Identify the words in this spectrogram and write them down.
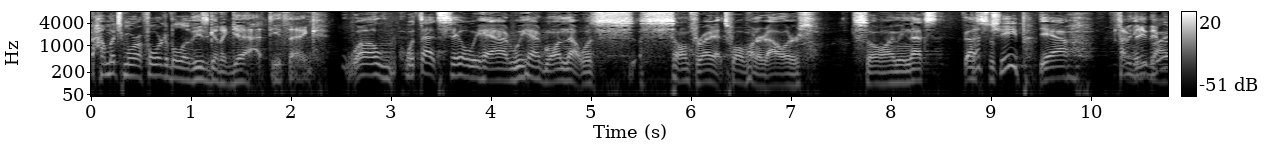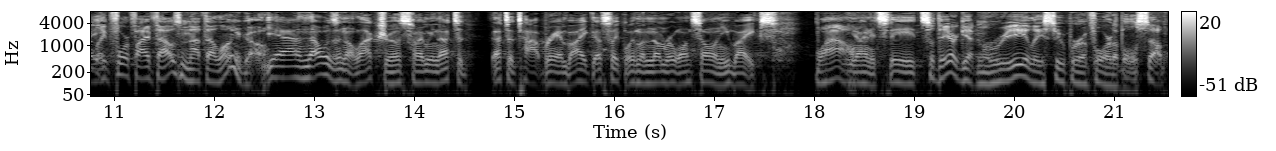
How much more affordable are these going to get? Do you think? Well, with that sale we had, we had one that was selling for right at twelve hundred dollars. So I mean, that's that's, That's cheap. Yeah, I mean, they, they were like four or five thousand not that long ago. yeah, and that was an Electra. So I mean, that's a that's a top brand bike. That's like one of the number one selling e-bikes Wow. United States. So they are getting really super affordable. So,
